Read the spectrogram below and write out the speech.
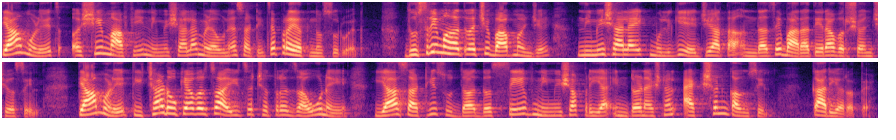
त्यामुळेच अशी माफी निमिषाला मिळवण्यासाठीचे प्रयत्न सुरू आहेत. दुसरी महत्त्वाची बाब म्हणजे निमिषाला एक मुलगी आहे जी आता अंदाजे बारा तेरा वर्षांची असेल. त्यामुळे तिच्या डोक्यावरचं आईचं छत्र जाऊ नये यासाठी सुद्धा the save Nimisha Priya international action council कार्यरत आहे.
